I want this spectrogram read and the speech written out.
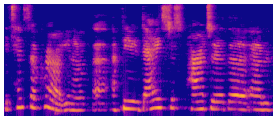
it tends to occur, you know, a, a few days just prior to the um,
